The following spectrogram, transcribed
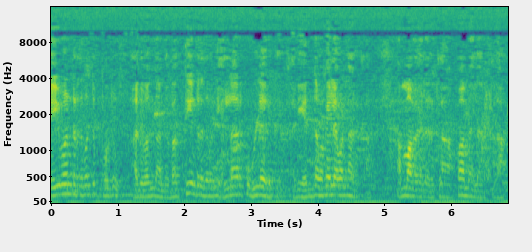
தெய்வன்றது வந்து பொது. அது வந்து அந்த பக்தின்றது வந்து எல்லாருக்கும் உள்ளே இருக்குது அது எந்த வகையில் வேணா இருக்கலாம். அம்மா மேலே இருக்கலாம் அப்பா மேலே இருக்கலாம்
